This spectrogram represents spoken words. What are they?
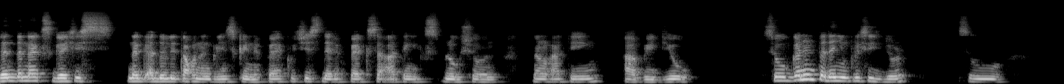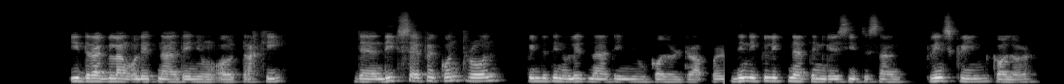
Then the next guys is nag-add ako ng green screen effect which is the effect sa ating explosion ng ating uh, video. So ganun pa din yung procedure. So i-drag lang ulit natin yung Ultra key. Then dito sa effect control, pindutin ulit natin yung color dropper. Then i-click natin guys dito sa green screen color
